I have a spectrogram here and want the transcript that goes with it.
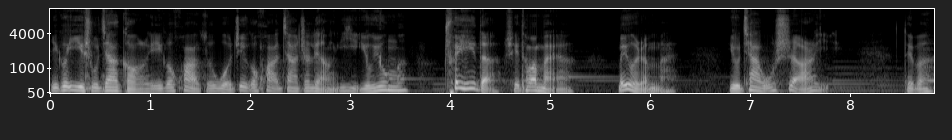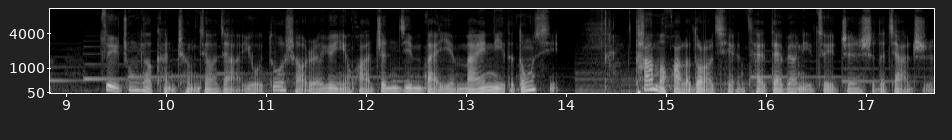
一个艺术家搞了一个画作，我这个画价值两亿，有用吗？吹的，谁他妈买啊？没有人买，有价无市而已，对吧？最终要看成交价，有多少人愿意花真金白银买你的东西，他们花了多少钱才代表你最真实的价值。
